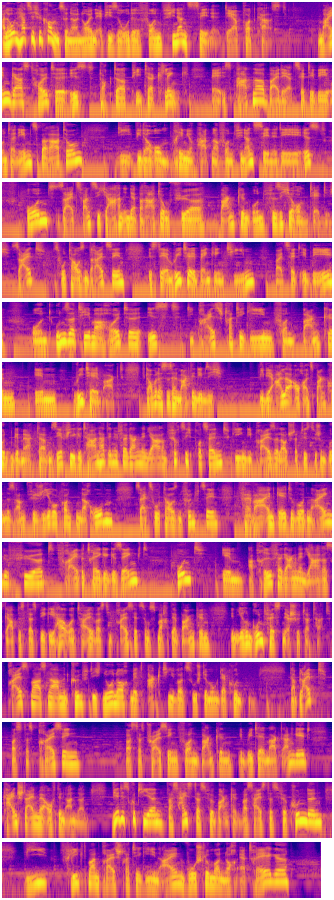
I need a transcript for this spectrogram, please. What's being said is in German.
Hallo und herzlich willkommen zu einer neuen Episode von Finanzszene, der Podcast. Mein Gast heute ist Dr. Peter Klenk. Er ist Partner bei der ZDB Unternehmensberatung die wiederum Premium-Partner von Finanzszene.de ist und seit 20 Jahren in der Beratung für Banken und Versicherungen tätig. Seit 2013 ist er im Retail Banking Team bei ZEB und unser Thema heute ist die Preisstrategien von Banken im Retailmarkt. Ich glaube, das ist ein Markt, in dem sich wie wir alle auch als Bankkunden gemerkt haben, sehr viel getan hat in den vergangenen Jahren. 40 Prozent gingen die Preise laut Statistischem Bundesamt für Girokonten nach oben seit 2015. Verwahrentgelte wurden eingeführt, Freibeträge gesenkt und im April vergangenen Jahres gab es das BGH-Urteil, was die Preissetzungsmacht der Banken in ihren Grundfesten erschüttert hat. Preismaßnahmen künftig nur noch mit aktiver Zustimmung der Kunden. Da bleibt, was das Pricing was das Pricing von Banken im Retailmarkt angeht. Kein Stein mehr auf den anderen. Wir diskutieren, was heißt das für Banken? Was heißt das für Kunden? Wie fliegt man Preisstrategien ein? Wo schlummern noch Erträge?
